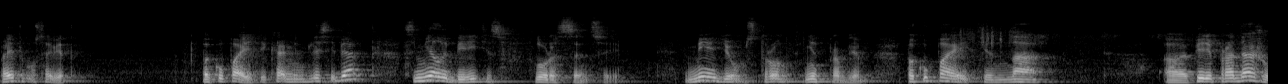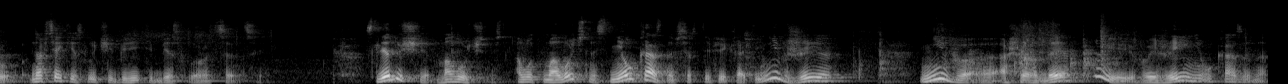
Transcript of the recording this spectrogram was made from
Поэтому совет. Покупаете камень для себя, смело берите с флуоресценцией. Медиум, стронг, нет проблем. Покупаете на э, перепродажу, на всякий случай берите без флуоресценции. Следующее – молочность. А вот молочность не указана в сертификате ни в ЖИР, ни в HRD, э, ну и в ИЖИ не указано.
